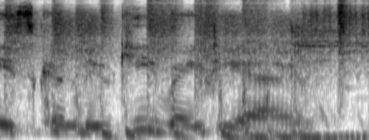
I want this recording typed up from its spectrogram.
Is Kaluki Radio.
